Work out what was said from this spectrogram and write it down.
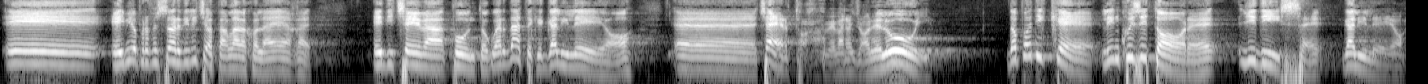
E, e il mio professore di liceo parlava con la R e diceva appunto, guardate che Galileo, eh, certo, aveva ragione lui, Dopodiché l'inquisitore gli disse, Galileo,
